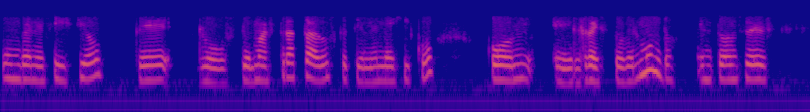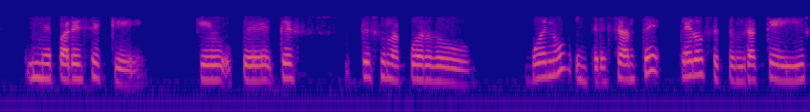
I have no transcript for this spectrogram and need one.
un beneficio de los demás tratados que tiene México con el resto del mundo. Entonces, me parece que, que, que, es, que es un acuerdo bueno, interesante, pero se tendrá que ir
